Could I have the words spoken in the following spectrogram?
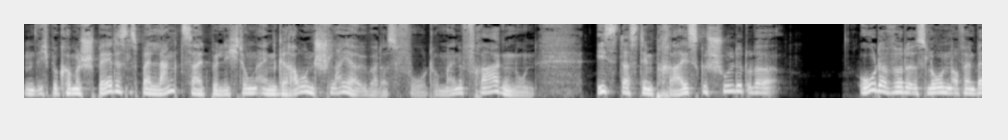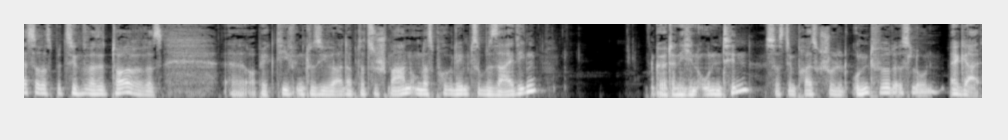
und ich bekomme spätestens bei Langzeitbelichtung einen grauen Schleier über das Foto. Meine Fragen nun. Ist das dem Preis geschuldet oder oder würde es lohnen, auf ein besseres bzw. teureres äh, Objektiv inklusive Adapter zu sparen, um das Problem zu beseitigen? Gehört er nicht in und hin? Ist das dem Preis geschuldet und würde es lohnen? Egal.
